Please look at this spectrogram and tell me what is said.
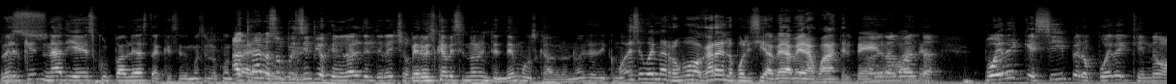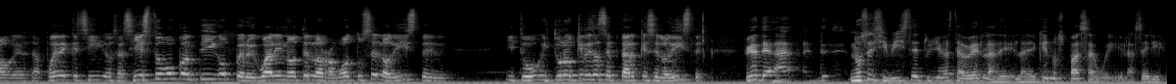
Es que pues- nadie es culpable hasta que se demuestre lo Ah, contrario. claro, es un güey. principio general del derecho. Pero es que a veces no lo entendemos, cabrón, ¿no? Es así como, ese güey me robó, agárralo policía. A ver, a ver, aguante el A pedo. ver, aguante. aguanta. Puede que sí, pero puede que no, güey. O sea, puede que sí, o sea, sí estuvo contigo, pero igual y no te lo robó, tú se lo diste, güey. Y tú, y tú no quieres aceptar que se lo diste. Fíjate, ah, no sé si viste, tú llegaste a ver la de la de qué nos pasa, güey, la serie.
